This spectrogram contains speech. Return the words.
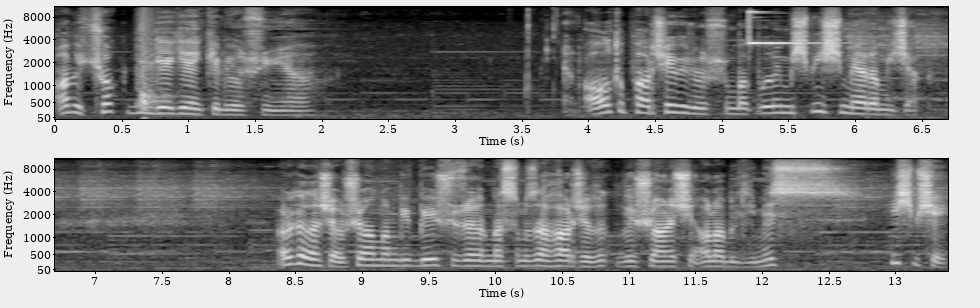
Abi çok birliğe denk geliyorsun ya. Yani 6 parça veriyorsun. Bak bu benim hiçbir işime yaramayacak. Arkadaşlar şu andan bir 500 elmasımızı harcadık ve şu an için alabildiğimiz hiçbir şey.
